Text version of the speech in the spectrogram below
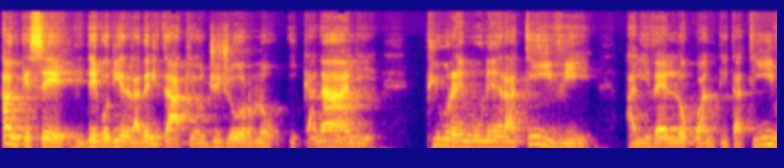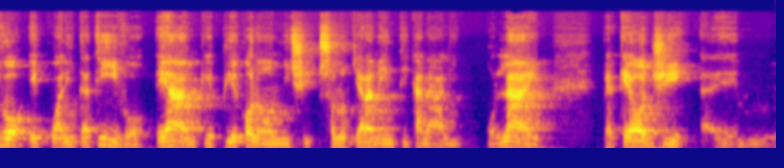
anche se vi devo dire la verità che oggigiorno i canali più remunerativi a livello quantitativo e qualitativo e anche più economici sono chiaramente i canali online, perché oggi ehm,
